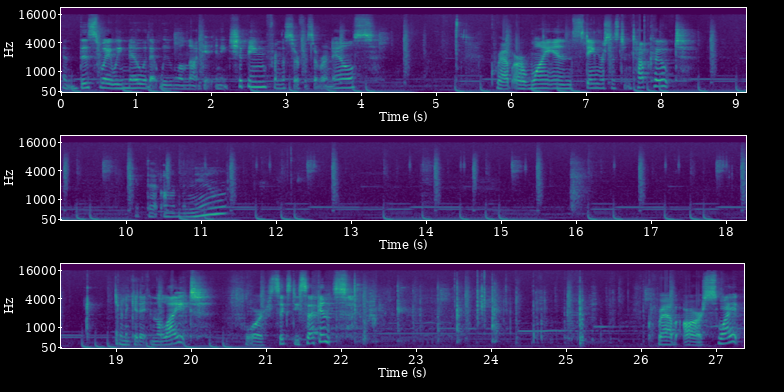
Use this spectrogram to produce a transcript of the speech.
And this way we know that we will not get any chipping from the surface of our nails. Grab our YN stain resistant top coat. Get that on the nail. Gonna get it in the light for 60 seconds. Grab our swipe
